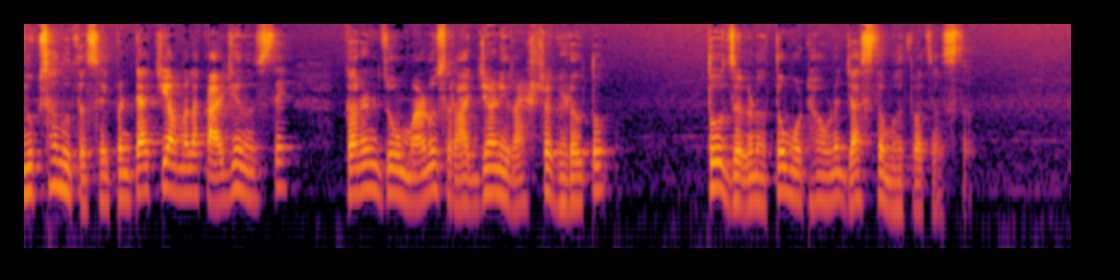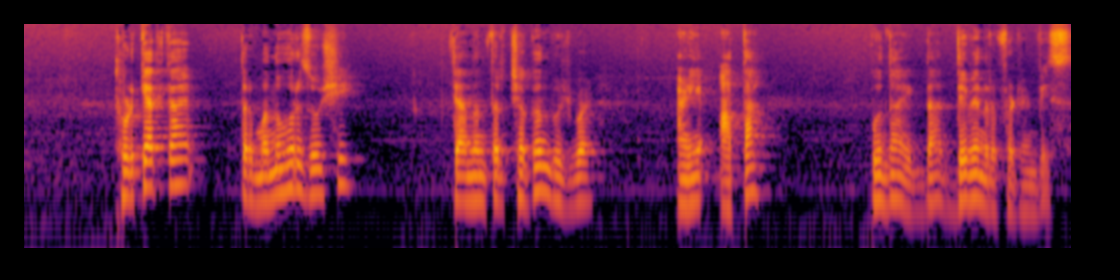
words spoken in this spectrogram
नुकसान होत असेल पण त्याची आम्हाला काळजी नसते. कारण जो माणूस राज्य आणि राष्ट्र घडवतो तो जगणं तो मोठा होणं जास्त महत्त्वाचं असतं. थोडक्यात काय? तर मनोहर जोशी त्यानंतर छगन भुजबळ आणि आता पुन्हा एकदा देवेंद्र फडणवीस.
